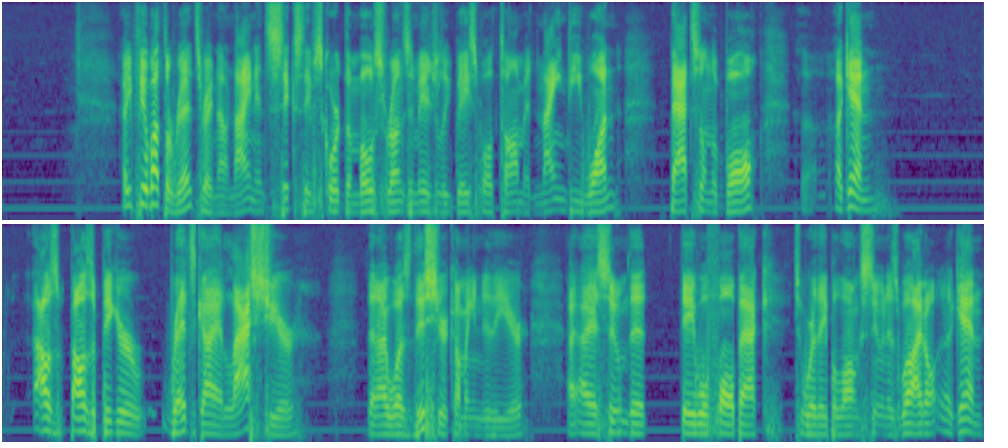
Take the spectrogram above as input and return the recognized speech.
How do you feel about the Reds right now? Nine and six. They've scored the most runs in Major League Baseball, Tom, at 91 bats on the ball. Uh, again, I was I was a bigger Reds guy last year than I was this year coming into the year. I, I assume that they will fall back to where they belong soon as well. I don't. Again,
